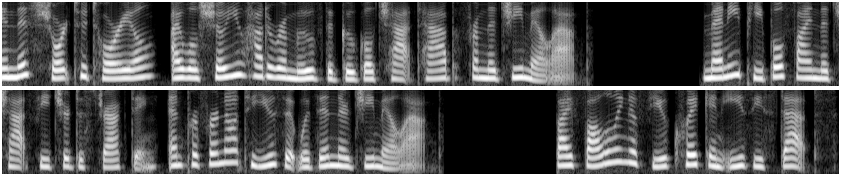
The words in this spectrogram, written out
In this short tutorial, I will show you how to remove the Google Chat tab from the Gmail app. Many people find the chat feature distracting and prefer not to use it within their Gmail app. By following a few quick and easy steps,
